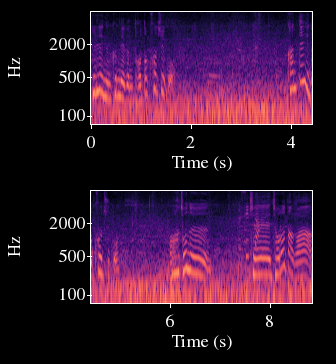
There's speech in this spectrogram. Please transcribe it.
빌리는 금액은 더더 커지고 간땡이도 커지고 아 저는 Masita. 제 저러다가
